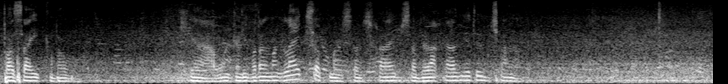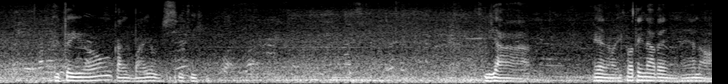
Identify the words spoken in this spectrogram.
Pasay, Cubao. Kaya huwag kalimutan mag-likes at mag-subscribe sa Hub YouTube channel. Ito yung Calbayog City. Yan. Ayan o, ikotin natin. Ayan o.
